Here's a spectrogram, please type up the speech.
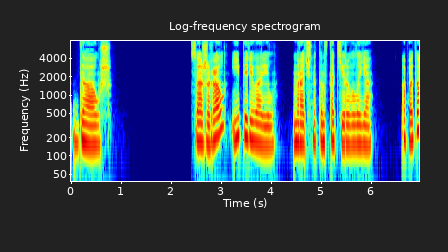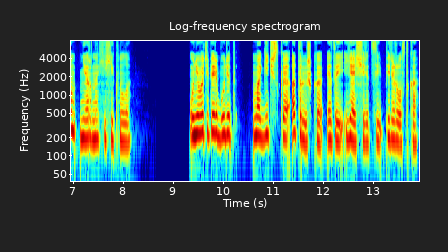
Да уж, Сожрал и переварил, мрачно констатировала я, а потом нервно хихикнула. У него теперь будет магическая отрыжка этой ящерицы-переростка,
